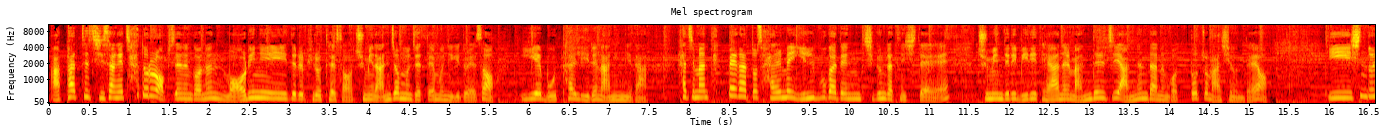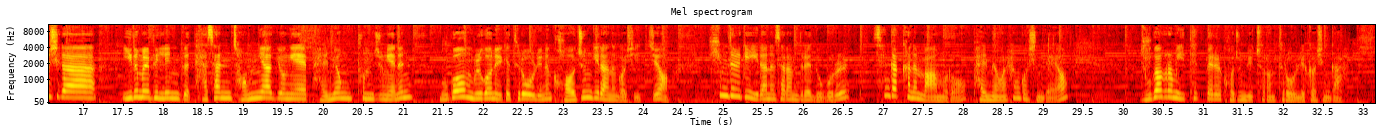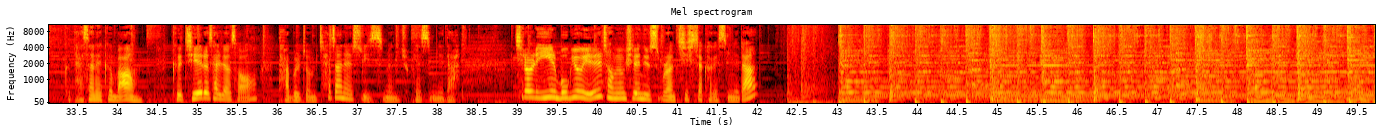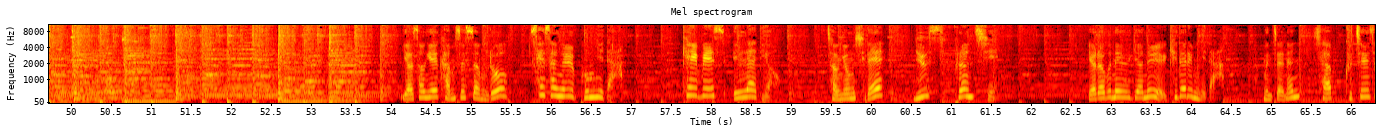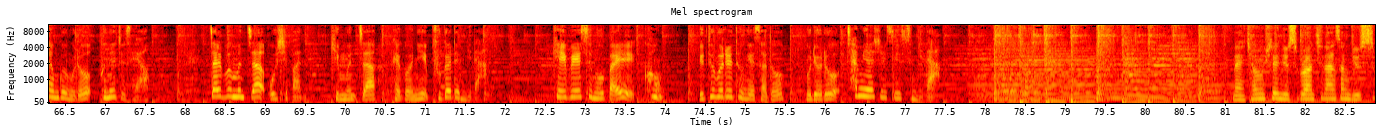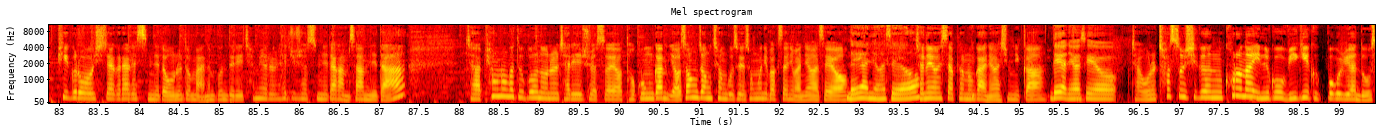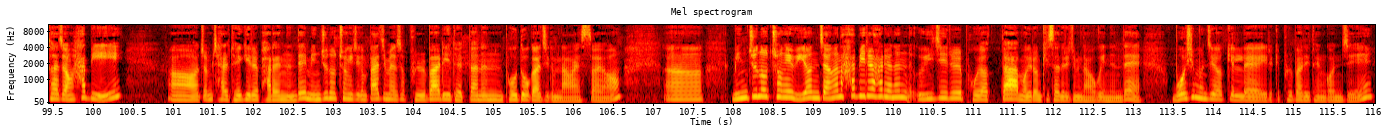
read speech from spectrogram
아파트 지상의 차도를 없애는 거는 뭐 어린이들을 비롯해서 주민 안전 문제 때문이기도 해서 이해 못할 일은 아닙니다. 하지만 택배가 또 삶의 일부가 된 지금 같은 시대에 주민들이 미리 대안을 만들지 않는다는 것도 좀 아쉬운데요. 이 신도시가 이름을 빌린 그 다산 정약용의 발명품 중에는 무거운 물건을 이렇게 들어올리는 거중기라는 것이 있죠. 힘들게 일하는 사람들의 노고를 생각하는 마음으로 발명을 한 것인데요. 누가 그럼 이 택배를 거중기처럼 들어올릴 것인가? 그 다산의 그 마음, 그 지혜를 살려서 답을 좀 찾아낼 수 있으면 좋겠습니다. 7월 2일 목요일 정용실의 뉴스 브런치 시작하겠습니다. 여성의 감수성으로 세상을 봅니다. KBS 일라디오 정용실의 뉴스 브런치 여러분의 의견을 기다립니다. 문자는 샵 9730으로 보내주세요. 짧은 문자 50원, 긴 문자 100원이 부과됩니다. KBS 모바일 콩, 유튜브를 통해서도 무료로 참여하실 수 있습니다. 네, 정용실의 뉴스 브런치는 항상 뉴스픽으로 시작을 하겠습니다. 오늘도 많은 분들이 참여를 해주셨습니다. 감사합니다. 자, 평론가 두 분 오늘 자리해 주셨어요. 더 공감 여성정치연구소의 송문희 박사님 안녕하세요. 네, 안녕하세요. 전혜원 시사평론가 안녕하십니까? 네, 안녕하세요. 자, 오늘 첫 소식은 코로나19 위기 극복을 위한 노사정 합의 어, 좀 잘 되기를 바랬는데 민주노총이 지금 빠지면서 불발이 됐다는 보도가 지금 나와 있어요. 어, 민주노총의 위원장은 합의를 하려는 의지를 보였다. 뭐 이런 기사들이 지금 나오고 있는데 무엇이 문제였길래 이렇게 불발이 된 건지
